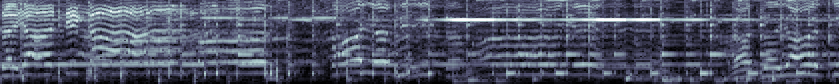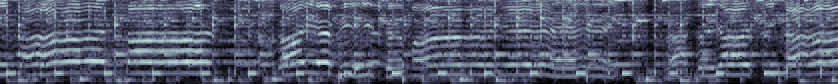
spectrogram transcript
राजयाची कांता काय भीक माये। राजयाची कांता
